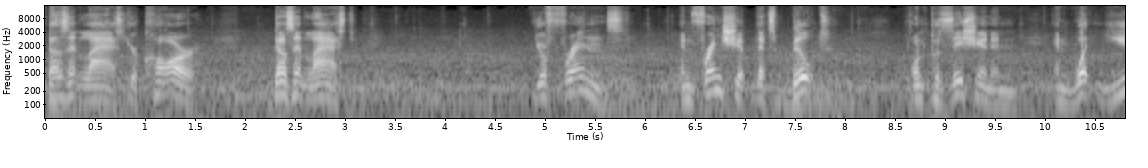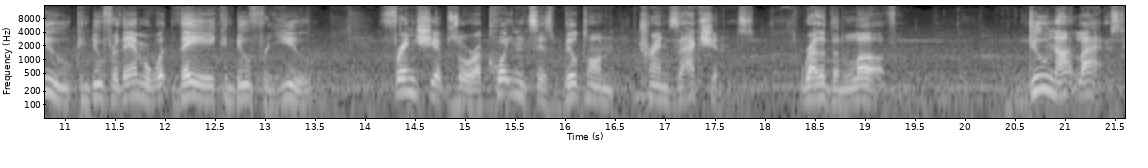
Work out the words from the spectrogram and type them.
doesn't last. Your car doesn't last. Your friends and friendship that's built on position and, and what you can do for them or what they can do for you. Friendships or acquaintances built on transactions rather than love do not last.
